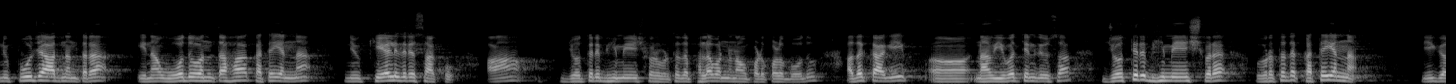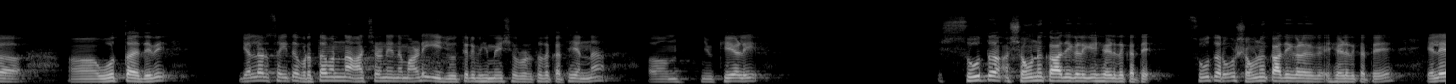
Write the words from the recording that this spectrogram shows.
ನೀವು ಪೂಜೆ ಆದ ನಂತರ ಈ ನಾವು ಓದುವಂತಹ ಕಥೆಯನ್ನು ನೀವು ಕೇಳಿದರೆ ಸಾಕು. ಆ ಜ್ಯೋತಿರ್ಭೀಮೇಶ್ವರ ವ್ರತದ ಫಲವನ್ನು ನಾವು ಪಡ್ಕೊಳ್ಬೋದು. ಅದಕ್ಕಾಗಿ ನಾವು ಇವತ್ತಿನ ದಿವಸ ಜ್ಯೋತಿರ್ಭೀಮೇಶ್ವರ ವ್ರತದ ಕಥೆಯನ್ನು ಈಗ ಓದ್ತಾ ಇದ್ದೀವಿ. ಎಲ್ಲರೂ ಸಹಿತ ವ್ರತವನ್ನು ಆಚರಣೆಯನ್ನು ಮಾಡಿ ಈ ಜ್ಯೋತಿರ್ಭೀಮೇಶ್ವರ ವ್ರತದ ಕಥೆಯನ್ನು ನೀವು ಕೇಳಿ. ಸೂತ, ಶೌನಕಾದಿಗಳಿಗೆ ಹೇಳಿದ ಕತೆ. ಸೂತರು ಶೌನಕಾದಿಗಳಿಗೆ ಹೇಳಿದ ಕತೆ, ಎಲೆ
